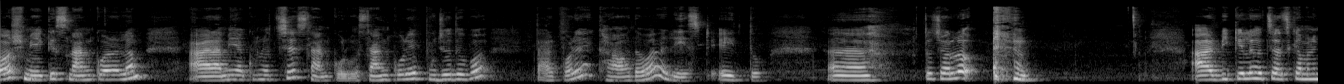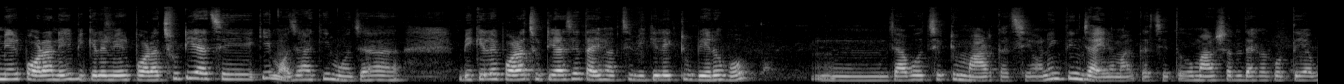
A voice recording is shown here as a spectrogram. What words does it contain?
দশ। মেয়েকে স্নান করালাম, আর আমি এখন হচ্ছে স্নান করব। স্নান করে পুজো দেব, তারপরে খাওয়া দাওয়া রেস্ট এই তো। তো চলো। আর বিকেলে হচ্ছে, আজকে আমার মেয়ের পড়া নেই। বিকেলে মেয়ের পড়া ছুটি আছে। কি মজা কি মজা। বিকেলে পড়া ছুটি আছে, তাই ভাবছি বিকেলে একটু বেরোবো। যাব হচ্ছে একটু মার কাছে। অনেক দিন যাই না মার কাছে, তো মার সাথে দেখা করতে যাব।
